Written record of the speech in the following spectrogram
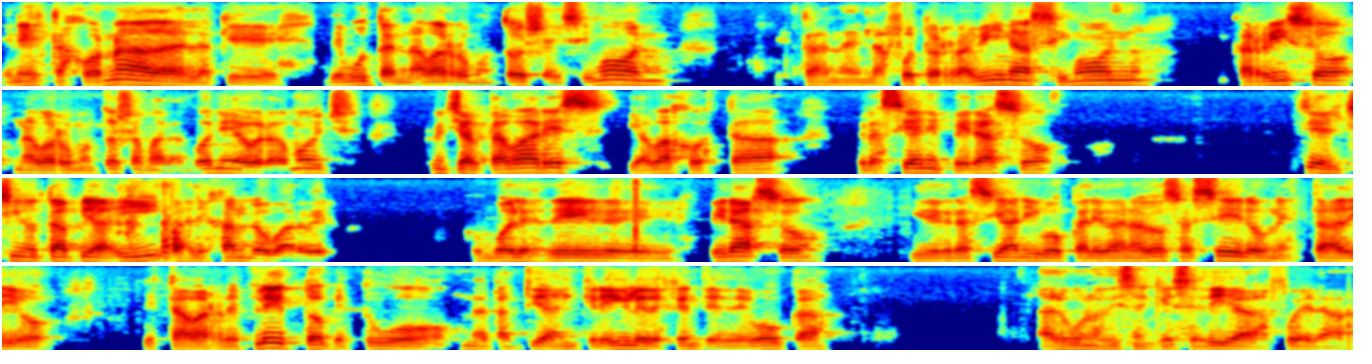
en esta jornada, en la que debutan Navarro Montoya y Simón. Están en la foto Rabina, Simón, Carrizo, Navarro Montoya, Marangoni Abramovich Richard Tavares, y abajo está Graciani Perazo, el Chino Tapia y Alejandro Barbero. Con goles de Perazo y de Graciani, Boca le gana 2 a 0, un estadio que estaba repleto, que tuvo una cantidad increíble de gente de Boca Algunos dicen que ese día fue la,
